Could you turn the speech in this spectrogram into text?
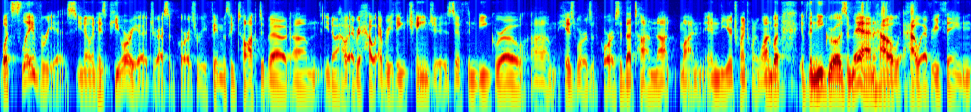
what slavery is. You know, in his Peoria address, of course, where he famously talked about, um, you know, how every how everything changes if the Negro, um, his words, of course, at that time, not mine, in the year 2021, but if the Negro is a man, how how everything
